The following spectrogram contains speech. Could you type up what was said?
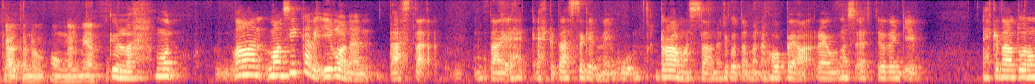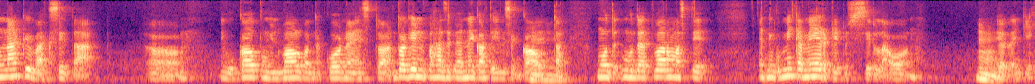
käytännön ongelmia. Kyllä, mutta mä oon, mä oon sikäli iloinen tästä, tai eh- ehkä tässäkin niin kuin, draamassa on nyt joku tämmöinen hopea reunus, että jotenkin ehkä tämä on tuonut näkyväksi sitä ö, niin kuin kaupungin valvontakoneistoa, toki nyt vähän silleen negatiivisen kautta, mm. mutta mut et varmasti, että niin kuin mikä merkitys sillä on Mm. jotenkin.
